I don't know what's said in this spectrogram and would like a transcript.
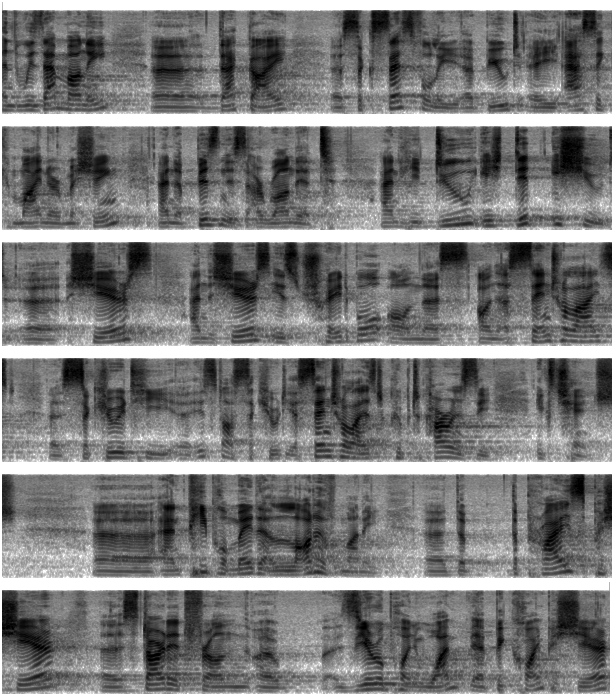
And with that money, that guy successfully built a ASIC miner machine and a business around it. And he do, did issued shares and the shares is tradable on a, on a centralized uh, security, uh, it's not security, a centralized cryptocurrency exchange. Uh, and people made a lot of money. Uh, the, the price per share uh, started from uh, 0.1 Bitcoin per share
